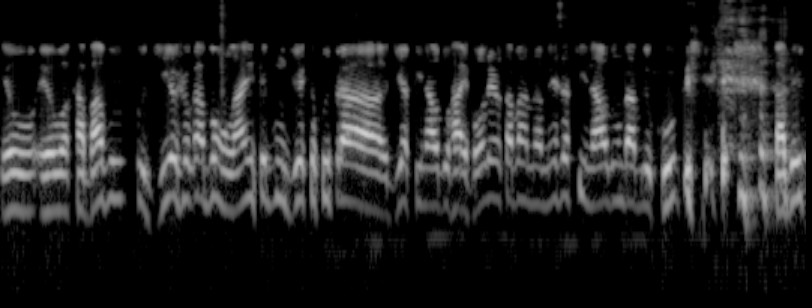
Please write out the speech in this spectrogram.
eu, eu acabava o dia, eu jogava online. Teve um dia que eu fui para dia final do High Roller, eu estava na mesa final de um W Cup. acabei,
